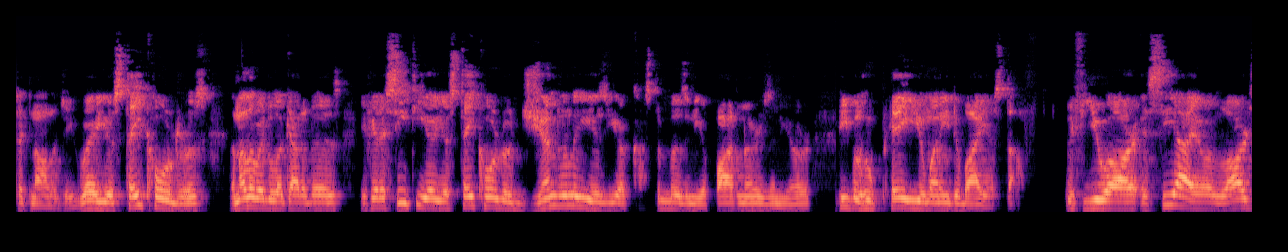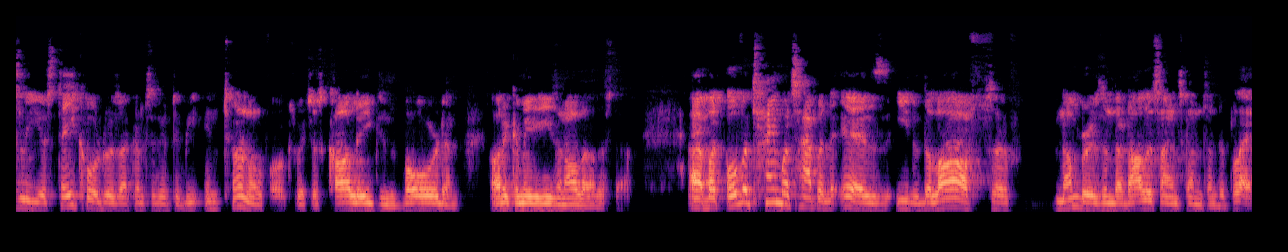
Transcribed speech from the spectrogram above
technology, where your stakeholders, another way to look at it is if you're a CTO, your stakeholder generally is your customers and your partners and your people who pay you money to buy your stuff. If you are a CIO, largely your stakeholders are considered to be internal folks, which is colleagues and board and audit committees and all the other stuff. Uh, but over time, what's happened is you know, the law of, sort of numbers and the dollar signs comes into play.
